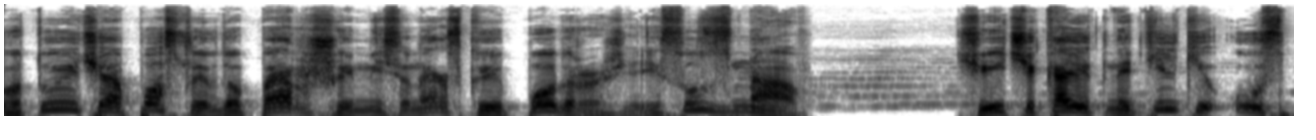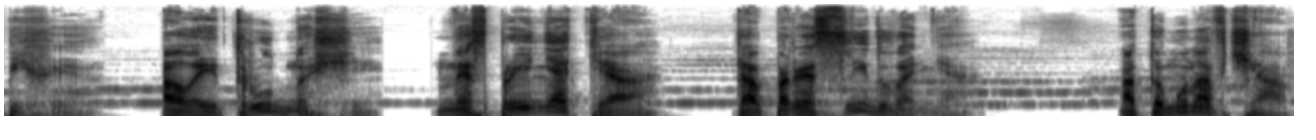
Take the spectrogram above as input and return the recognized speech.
Готуючи апостолів до першої місіонерської подорожі, Ісус знав, що її чекають не тільки успіхи, але й труднощі, несприйняття та переслідування, а тому навчав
